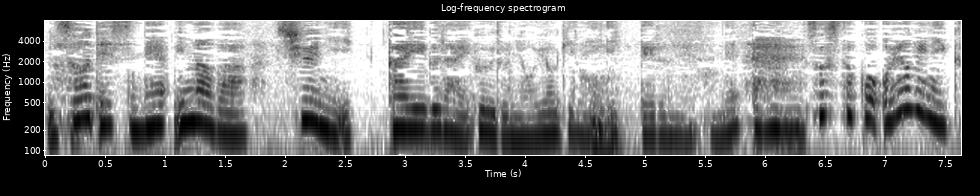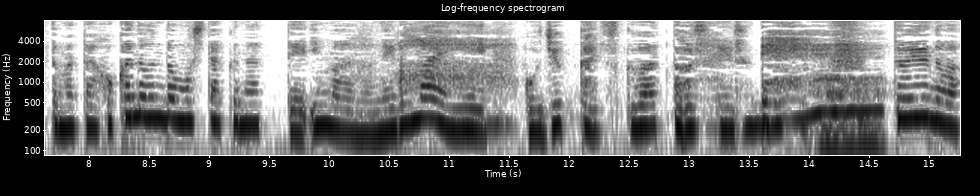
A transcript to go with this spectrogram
グ。そうですね。今は週に1回ぐらいプールに泳ぎに行ってるんですね、そうするとこう泳ぎに行くとまた他の運動もしたくなって今あの寝る前に50回スクワットをしてるんです、というのは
